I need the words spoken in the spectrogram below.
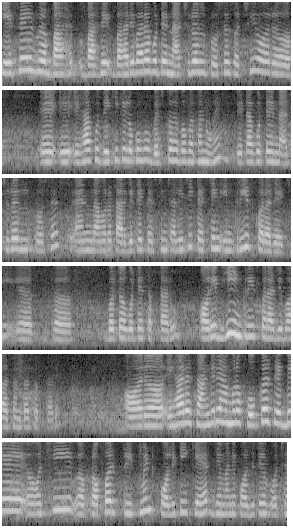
କେସେସ୍ ବାହାରିବାର ଗୋଟେ ନ୍ୟାଚୁରାଲ୍ ପ୍ରୋସେସ୍ ଅଛି ଅର୍ देखिक लोक व्यस्त कथा नुहे। यहाँ गोटे न्याचुरल प्रोसेस एंड आमर टार्गेटेड टेस्टिंग चली टेस्टिंग इनक्रीज करा गत गोटे सप्ताह और भी इनक्रीज करा आसंता सप्ताह और यार सांगे आमर फोकस एबे अच्छी प्रॉपर ट्रीटमेंट क्वालिटी केयर जे मैंने पॉजिटिव अच्छा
